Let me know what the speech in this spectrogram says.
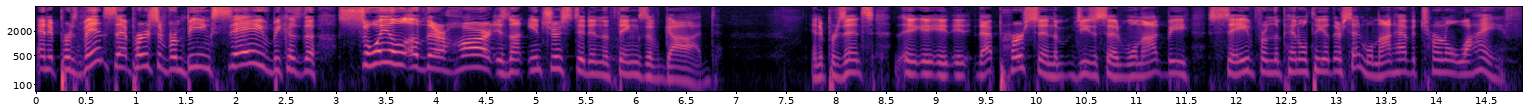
and it prevents that person from being saved because the soil of their heart is not interested in the things of God. And it presents it, it, it, that person, Jesus said, will not be saved from the penalty of their sin, will not have eternal life.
